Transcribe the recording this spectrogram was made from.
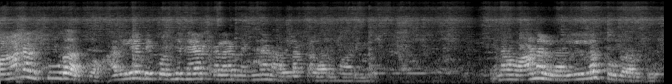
வானல் சூடாக இருக்கும். அதுலேயே அப்படி கொஞ்சம் நேரம் கலர்னிங்கன்னா நல்லா கலர் மாறிடும் ஏன்னா வானல் நல்லா சூடாக இருக்கும்.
